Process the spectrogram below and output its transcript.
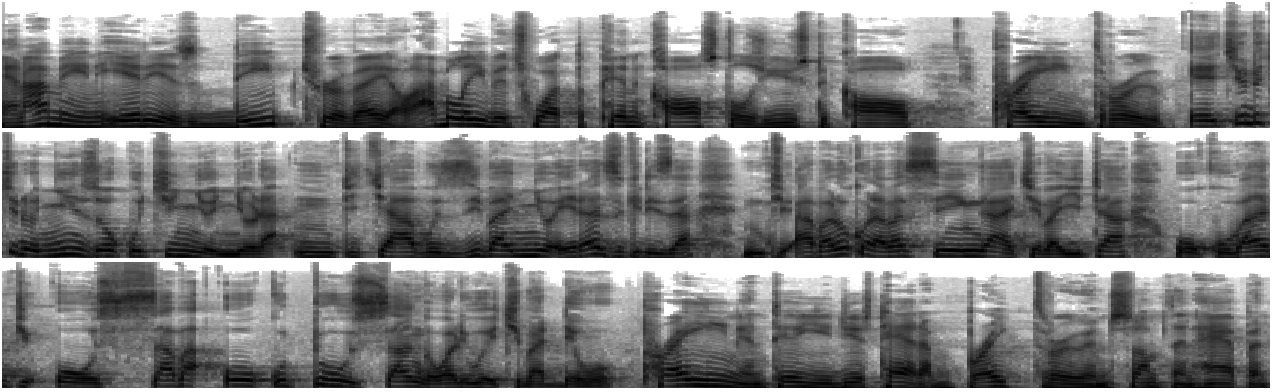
And I mean, it is deep travail. I believe it's what the Pentecostals used to call praying through. ekintu kino nnyinza okukinnyonnyola nti kya buziba nnyo era nzikiriza nti abalokola basinga kye bayita okuba nti osaba okutuusa nga waliwo ekibaddewo Praying until you just had a breakthrough and something happened.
